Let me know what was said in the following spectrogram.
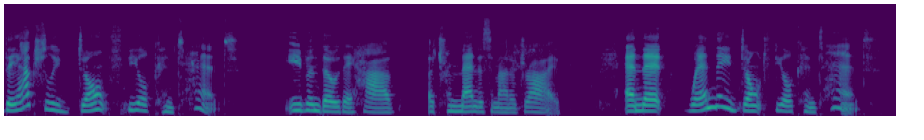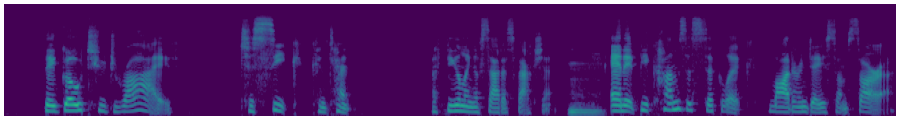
they actually don't feel content, even though they have a tremendous amount of drive. And that when they don't feel content, they go to drive to seek content a feeling of satisfaction. Mm. And it becomes a cyclic modern day samsara.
